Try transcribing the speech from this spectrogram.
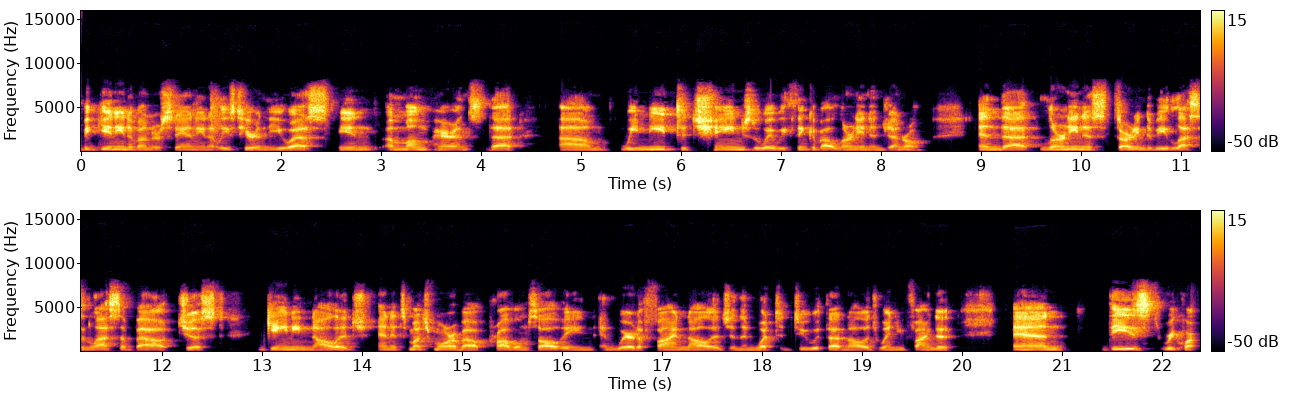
beginning of understanding, at least here in the U.S., in among parents that um, we need to change the way we think about learning in general, and that learning is starting to be less and less about just gaining knowledge, and it's much more about problem solving and where to find knowledge, and then what to do with that knowledge when you find it. And these require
